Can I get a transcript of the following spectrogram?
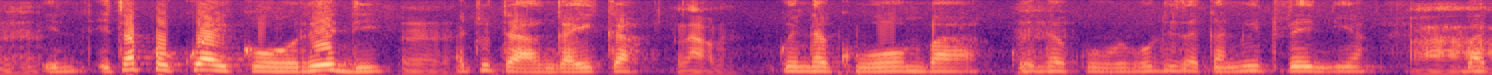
mm -hmm. itapokuwa iko ready mm. hatutahangaika naam kwenda kuomba kwenda kuuliza can we train here Ah. but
